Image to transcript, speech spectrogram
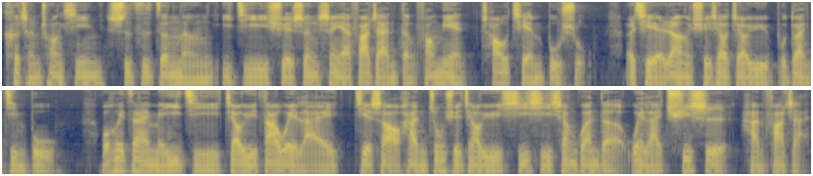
课程创新、师资增能以及学生生涯发展等方面超前部署。而且让学校教育不断进步。我会在每一集《教育大未来》介绍和中学教育息息相关的未来趋势和发展。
